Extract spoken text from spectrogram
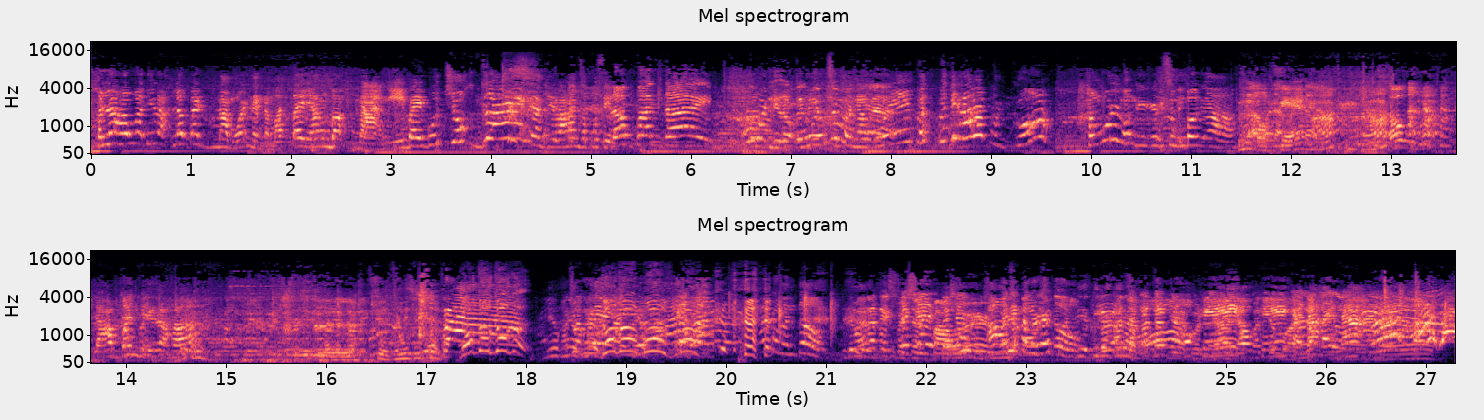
Hala, hawa dira, lapad na mo na namatay ang ba. Nangibay butsyok, guys! Ang tirahan sa pusit. Love Banday! Oh, dira ko yung sa man ako eh. Ba't patirahan po ko? Hangul mang kikag sumbag ah. Okay, ha? Oh, Laban mo dira ha? Go, go, go, go! Go, go, go, go! Ano man to? Wala kay special power. Ah, ano power to? Oh, okay, okay. Kana, kana.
